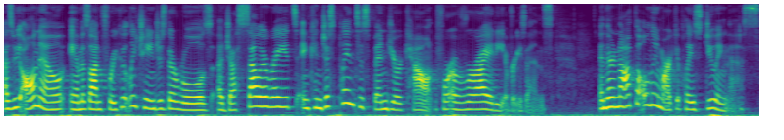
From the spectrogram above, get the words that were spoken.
As we all know, Amazon frequently changes their rules, adjusts seller rates, and can just plain suspend your account for a variety of reasons. And they're not the only marketplace doing this.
